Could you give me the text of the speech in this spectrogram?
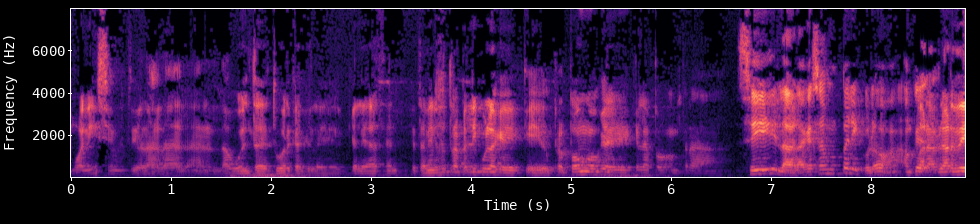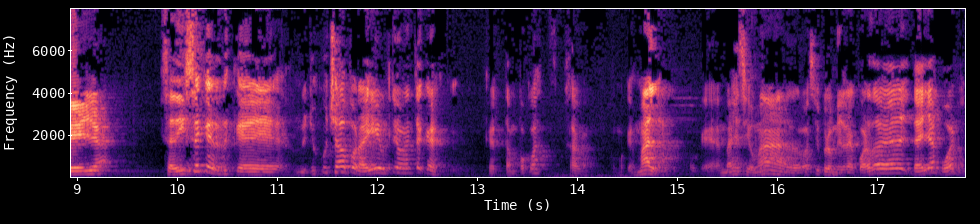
Buenísimo, tío, la, la, la, la vuelta de tuerca que le, que le hacen. Que también es otra película que, que propongo que, que la pongan para, Sí, la verdad que esa es un peliculón, ¿eh? aunque para hablar de ella. se dice que, que yo he escuchado por ahí últimamente que, que tampoco es, o sea, como que es mala, o que ha envejecido mal o algo así, pero mi recuerdo de, de ella es bueno,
